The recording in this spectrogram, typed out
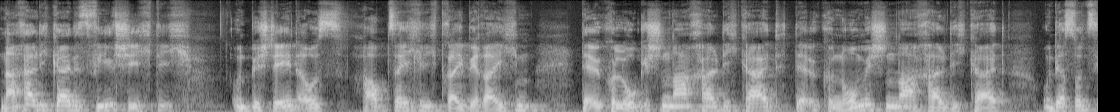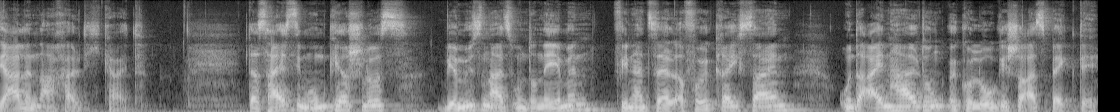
Nachhaltigkeit ist vielschichtig und besteht aus hauptsächlich drei Bereichen, der ökologischen Nachhaltigkeit, der ökonomischen Nachhaltigkeit und der sozialen Nachhaltigkeit. Das heißt im Umkehrschluss, Wir müssen als Unternehmen finanziell erfolgreich sein unter Einhaltung ökologischer Aspekte.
